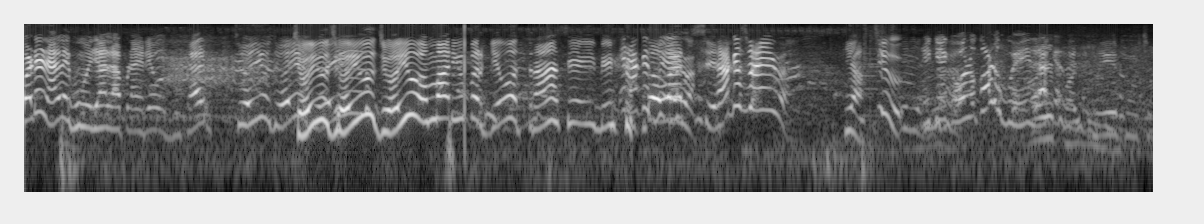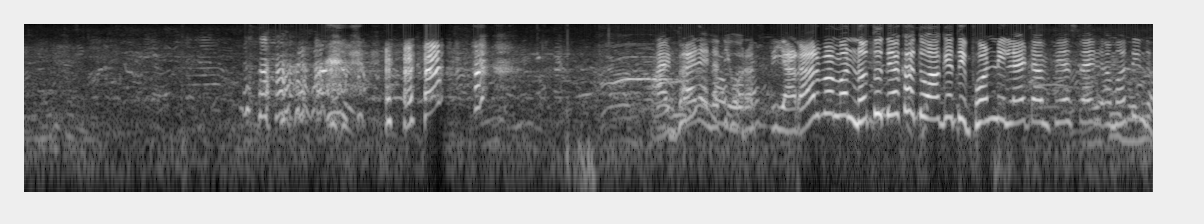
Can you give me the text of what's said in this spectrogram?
પડે ને હાલે ભૂંજ હાલ આપણે રેવો. જોયું જોયું જોયું જોયું. જોયું અમારી ઉપર કેવો ત્રાસ છે એ બે રાકેશભાઈ આવ્યા. ક્યાં એક એક ઓલો કોણ એ રાખે છે આ ભાઈને નથી ઓળખતી યાર યાર પણ મને નહોતું દેખાતું આગેથી. ફોનની લાઈટ આમ ફેસ લાઈટ આમ હતી ને?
